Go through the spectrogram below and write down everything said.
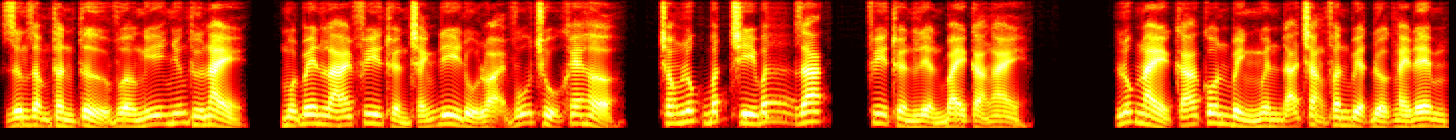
Dương dậm thần tử vừa nghĩ những thứ này, một bên lái phi thuyền tránh đi đủ loại vũ trụ khe hở, trong lúc bất chi bất giác, phi thuyền liền bay cả ngày. Lúc này cá côn bình nguyên đã chẳng phân biệt được ngày đêm,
